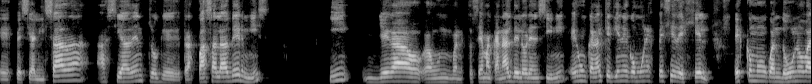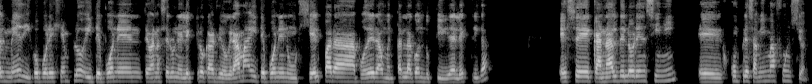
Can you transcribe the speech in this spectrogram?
especializada hacia adentro que traspasa la dermis y llega a un, bueno, esto se llama canal de Lorenzini, es un canal que tiene como una especie de gel. Es como cuando uno va al médico, por ejemplo, y te ponen, te van a hacer un electrocardiograma y te ponen un gel para poder aumentar la conductividad eléctrica. Ese canal de Lorenzini eh, cumple esa misma función,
